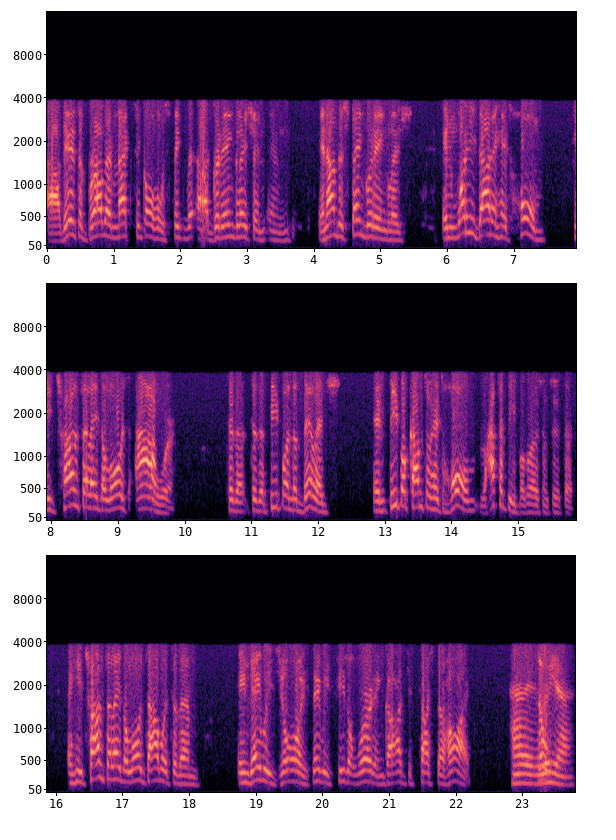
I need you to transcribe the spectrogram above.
Uh, there's a brother in Mexico who speaks uh, good English and, and and understand good English. And what he did in his home, he translated the Lord's hour to the to the people in the village, and people come to his home. Lots of people, brothers and sisters, and he translated the Lord's hour to them, and they rejoice. They receive the word, and God just touched their heart. Hallelujah.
